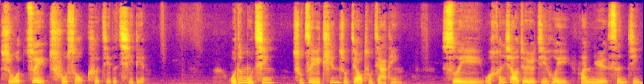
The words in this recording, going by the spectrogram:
是我最触手可及的起点。我的母亲出自于天主教徒家庭，所以我很小就有机会翻阅圣经。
